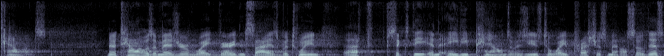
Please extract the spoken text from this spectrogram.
talents. Now, talent was a measure of weight varied in size between uh, 60 and 80 pounds. It was used to weigh precious metals. So, this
